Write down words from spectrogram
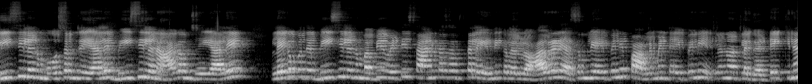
బీసీలను మోసం చేయాలి బీసీలను ఆగం చేయాలి. లేకపోతే బీసీలను మభ్యపెట్టి స్థానిక సంస్థల ఎన్నికలలో ఆల్రెడీ అసెంబ్లీ అయిపోయినాయి పార్లమెంట్ అయిపోయినాయి ఎట్లనో అట్లా గట్టెక్కిన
